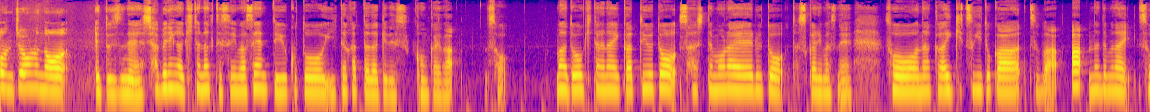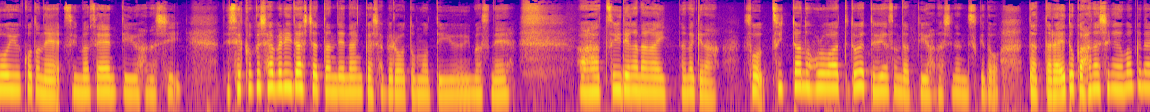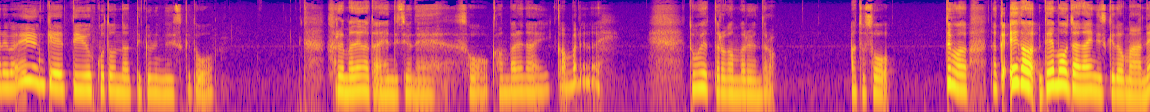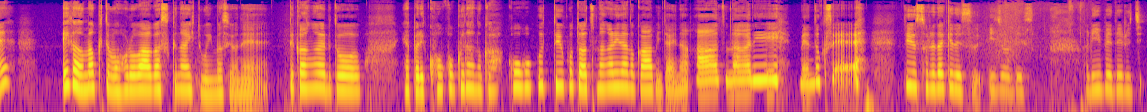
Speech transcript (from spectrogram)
ボンジョールの、えっとですね、喋りが汚くてすいませんっていうことを言いたかっただけです、今回は。そう。まあ、どう汚いかっていうと、さしてもらえると助かりますね。そう、なんか息継ぎとか、つば、あ、なんでもない。そういうことね、すいませんっていう話。でせっかく喋り出しちゃったんで、何か喋ろうと思って言いますね。ああ、ついでが長い。なんだっけな。そう、ツイッターのフォロワーってどうやって増やすんだっていう話なんですけど、だったら絵とか話が上手くなればええやんけっていうことになってくるんですけど、それまでが大変ですよね。そう、頑張れない。頑張れない。どうやったら頑張れるんだろう。あとそう。でも、なんか絵が、デモじゃないんですけど、まあね、絵が上手くてもフォロワーが少ない人もいますよね。って考えると、やっぱり広告なのか、広告っていうことはつながりなのか、みたいな。あー、つながり、めんどくせー。っていう、それだけです。以上です。アリーベデルチ。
